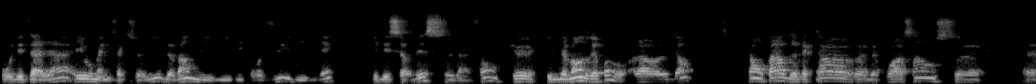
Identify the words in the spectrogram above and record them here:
aux détaillants et aux manufacturiers de vendre des, produits et des biens et des services, dans le fond, qu'ils ne vendraient pas. Alors, donc, quand on parle de vecteurs de croissance euh,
